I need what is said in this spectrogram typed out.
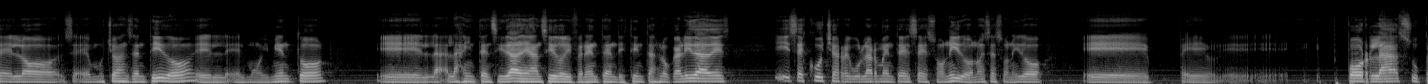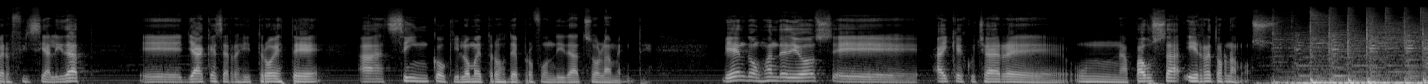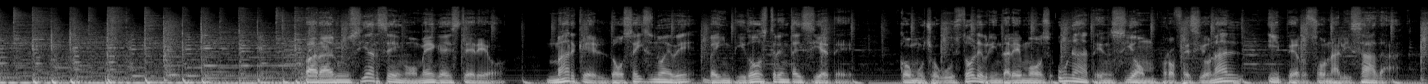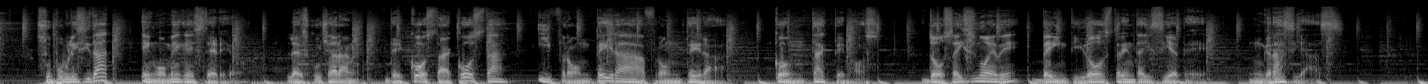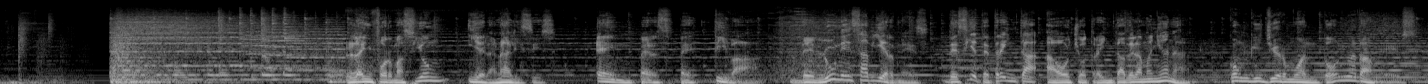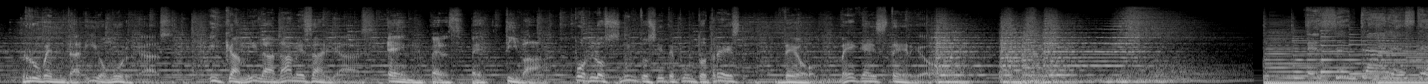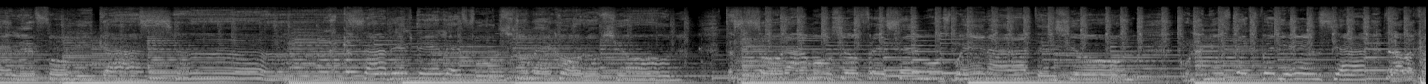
muchos han sentido el, movimiento, eh, las intensidades han sido diferentes en distintas localidades y se escucha regularmente ese sonido, ¿no? ese sonido eh, por la superficialidad, ya que se registró este a 5 kilómetros de profundidad solamente. Bien, don Juan de Dios, hay que escuchar una pausa y retornamos. Para anunciarse en Omega Estéreo, marque el 269-2237. Con mucho gusto le brindaremos una atención profesional y personalizada. Su publicidad en Omega Estéreo. La escucharán de costa a costa y frontera a frontera. Contáctenos 269-2237. Gracias. La información y el análisis en perspectiva. De lunes a viernes, de 7.30 a 8.30 de la mañana. Con Guillermo Antonio Adames, Rubén Darío Murgas y Camila Dames Arias. En perspectiva, por los 107.3 de Omega Estéreo. En centrales telefónicas, la casa del teléfono es tu mejor opción. Te asesoramos y ofrecemos buena atención. Con años de experiencia, trabajamos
